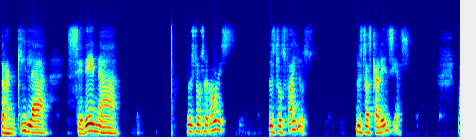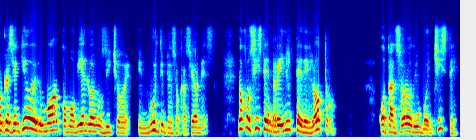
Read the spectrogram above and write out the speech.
tranquila, serena, nuestros errores, nuestros fallos, nuestras carencias. Porque el sentido del humor, como bien lo hemos dicho en múltiples ocasiones, no consiste en reírte del otro o tan solo de un buen chiste.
